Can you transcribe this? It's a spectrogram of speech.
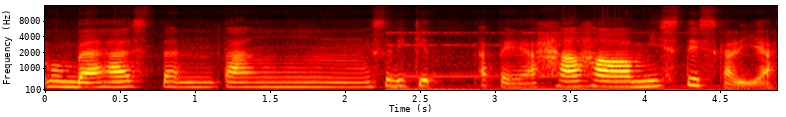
membahas tentang sedikit apa ya hal-hal mistis kali ya.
